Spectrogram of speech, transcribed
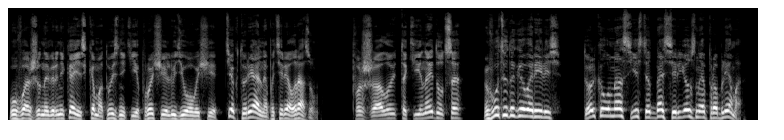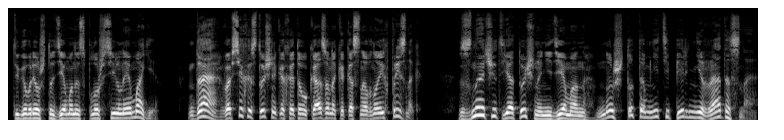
У вас же наверняка есть коматозники и прочие люди-овощи, те, кто реально потерял разум. Пожалуй, такие найдутся. Вот и договорились. Только у нас есть одна серьезная проблема. Ты говорил, что демоны сплошь сильные маги. Да, во всех источниках это указано как основной их признак. Значит, я точно не демон, но что-то мне теперь не радостно.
